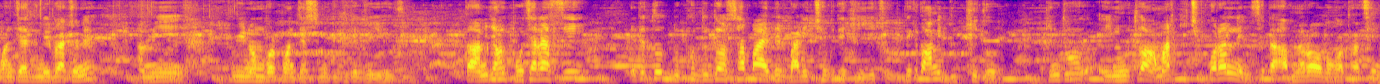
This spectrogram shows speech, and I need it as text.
পঞ্চায়েত নির্বাচনে আমি দুই নম্বর পঞ্চায়েত সমিতি থেকে জয়ী হয়েছি। তা আমি যখন প্রচার আসছি, এতে তো দুঃখ দুর্দশা বা এদের বাড়ির ছবি দেখিয়ে গেছি। দেখে তো আমি দুঃখিত। কিন্তু এই মুহূর্তে আমার কিছু করার নেই সেটা আপনারাও অবগত আছেন।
